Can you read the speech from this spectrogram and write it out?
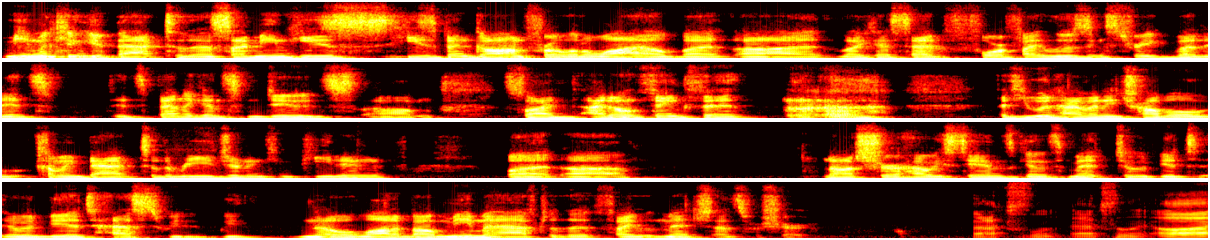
Mima can get back to this. I mean, he's he's been gone for a little while, but uh, like I said, four fight losing streak, but it's it's been against some dudes. Um, so I I don't think that that he would have any trouble coming back to the region and competing. But uh, not sure how he stands against Mitch. It would be a, it would be a test. We we know a lot about Mima after the fight with Mitch. That's for sure. Excellent, excellent. Uh,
